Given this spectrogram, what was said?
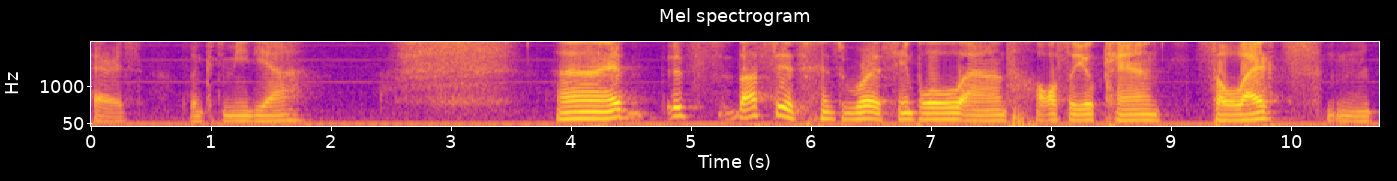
here is linked media. Uh, it, it's that's it. It's very simple and also you can select um,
